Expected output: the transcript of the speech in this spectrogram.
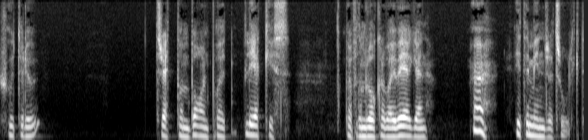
Skjuter du 13 barn på ett lekis bara för att de råkar vara i vägen, eh, lite mindre troligt.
